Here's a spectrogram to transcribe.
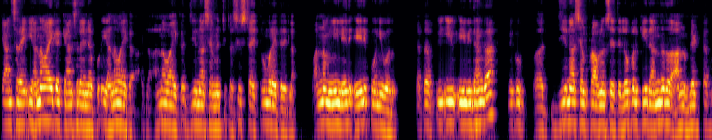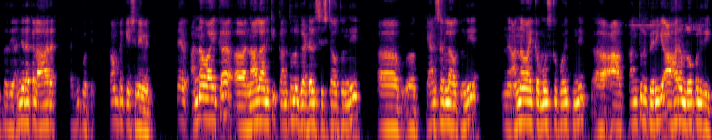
క్యాన్సర్ అయి ఈ అన్నవాహిక క్యాన్సర్ అయినప్పుడు ఈ అన్నవాహిక ఇట్లా అన్నవాహిక జీర్ణాశయం నుంచి ఇట్లా సిస్ట్ అయి ట్యూమర్ అవుతుంది ఇట్లా. అన్నం నీళ్ళు ఏది ఏది పోనివ్వదు. తర్వాత ఈ- ఈ విధంగా మీకు జీర్ణాశయం ప్రాబ్లమ్స్ అయితే లోపలికి ఇది అందదు. అన్న బ్లడ్ తగ్గుతుంది. అన్ని రకాల ఆహార తగ్గిపోతాయి. కాంప్లికేషన్ ఏమైంది అన్నవాయిక అన్నవాహిక నాళానికి కంతులు గడ్డలు సిస్ట్ అవుతుంది. క్యాన్సర్లా అవుతుంది. అన్నవాయిక మూసుకుపోతుంది. ఆ, కంతులు పెరిగి ఆహారం లోపలికి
